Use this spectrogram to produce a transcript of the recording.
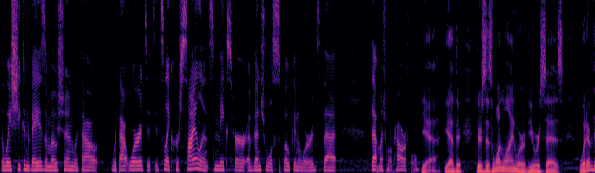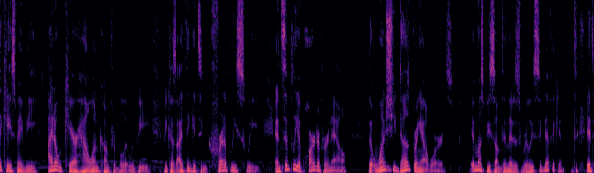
the way she conveys emotion without without words. It's it's like her silence makes her eventual spoken words that that much more powerful. Yeah, yeah. There, there's this one line where a viewer says, "Whatever the case may be, I don't care how uncomfortable it would be because I think it's incredibly sweet and simply a part of her now that once she does bring out words, it must be something that is really significant. It's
